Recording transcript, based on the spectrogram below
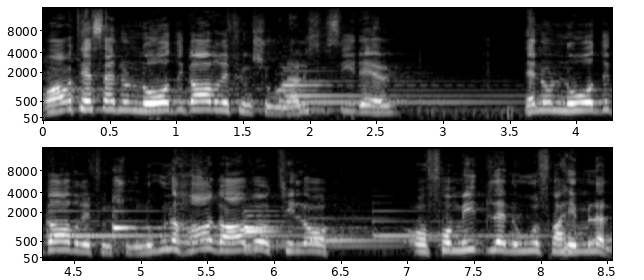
Og Av og til så er det noen nådegaver i funksjon. Jeg har lyst til å si det òg. Det er noen nådegaver i funksjon. Noen har gaver til å, å formidle noe fra himmelen.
